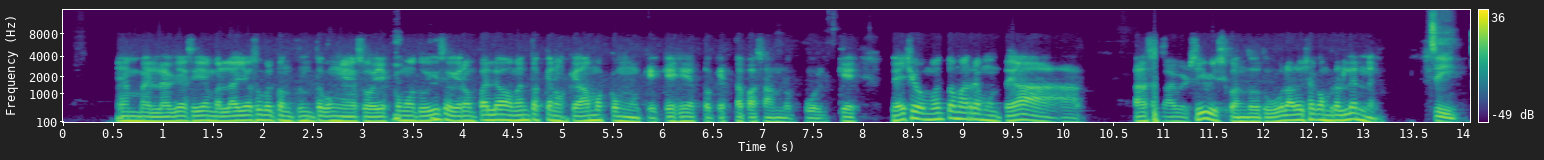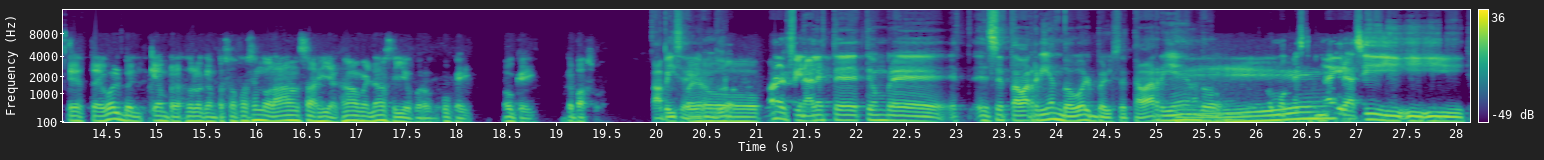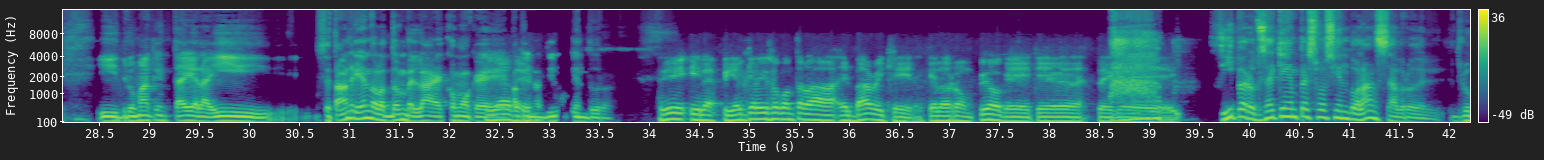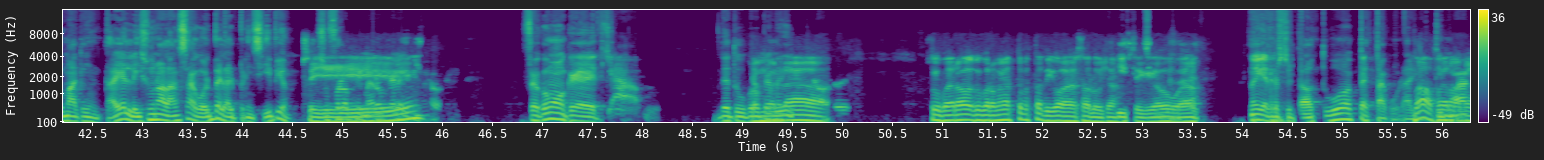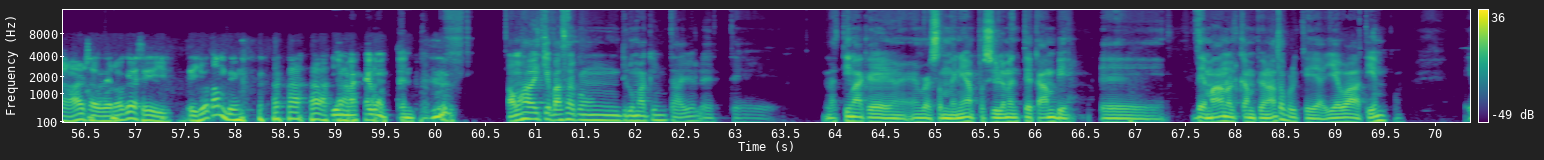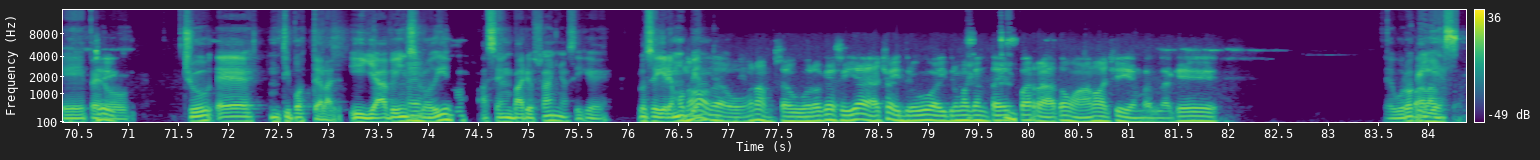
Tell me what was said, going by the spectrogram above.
En verdad que sí, en verdad yo súper contento con eso. Y es como tú dices, hubo un par de momentos que nos quedamos como que, ¿qué es esto? ¿Qué está pasando? Porque, de hecho, un momento me remonté a, a, Survivor Series cuando tuvo la lucha con Brock Lesnar. Sí. Este Goldberg, que empezó, lo que empezó fue haciendo lanzas y Jackhammer lanzas, y yo, pero, ok, ok, ¿qué pasó? Papi, se Pero... al final este, este hombre, él se estaba riendo, Goldberg, se estaba riendo, como que sin aire así, y, y, y, Drew McIntyre ahí, se estaban riendo los dos, ¿verdad? Es como que, papi, nos dimos bien duro. Sí, y la espiel que le hizo contra el barricade, que lo rompió, que, que, este, que, Sí, pero tú sabes quién empezó haciendo lanza, brother. Drew McIntyre le hizo una lanza a Goldberg al principio. Sí. Eso fue lo primero que le hizo. Fue como que, diablo, de tu propia verdad, superó, superó mis expectativas de esa lucha. Sí, Sí, sí, quedó sí. No, y el resultado estuvo espectacular. No, fenomenal, seguro que sí. Y yo también. estoy más que contento. Vamos a ver qué pasa con Drew McIntyre. Este, lástima que en WrestleMania posiblemente cambie eh, de mano el campeonato porque ya lleva tiempo. Eh, pero Drew es un tipo estelar y ya Vince Eh. lo dijo hace varios años, así que lo seguiremos No, viendo. de una, seguro que sí. De hecho, hay Drew, hay Drew McIntyre para rato, mano, aquí, en verdad que... Seguro que Para yes.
